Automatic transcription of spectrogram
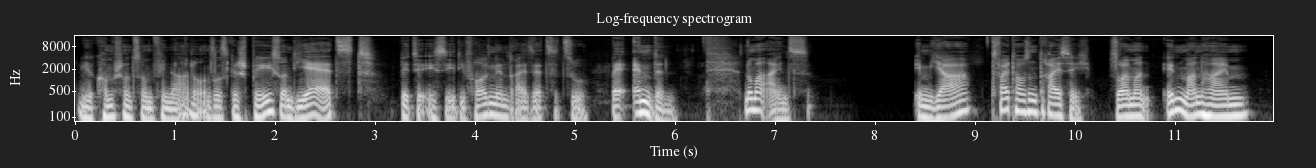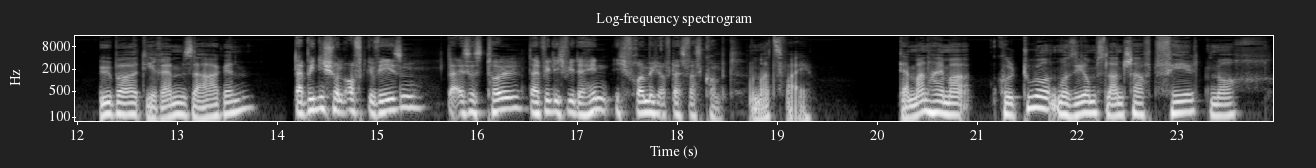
wir kommen schon zum Finale unseres Gesprächs und jetzt bitte ich Sie, die folgenden drei Sätze zu beenden. Nummer eins. Im Jahr 2030 soll man in Mannheim über die REM sagen? Da bin ich schon oft gewesen. da ist es toll, da will ich wieder hin, ich freue mich auf das, was kommt. Nummer zwei. Der Mannheimer Kultur- und Museumslandschaft fehlt noch.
